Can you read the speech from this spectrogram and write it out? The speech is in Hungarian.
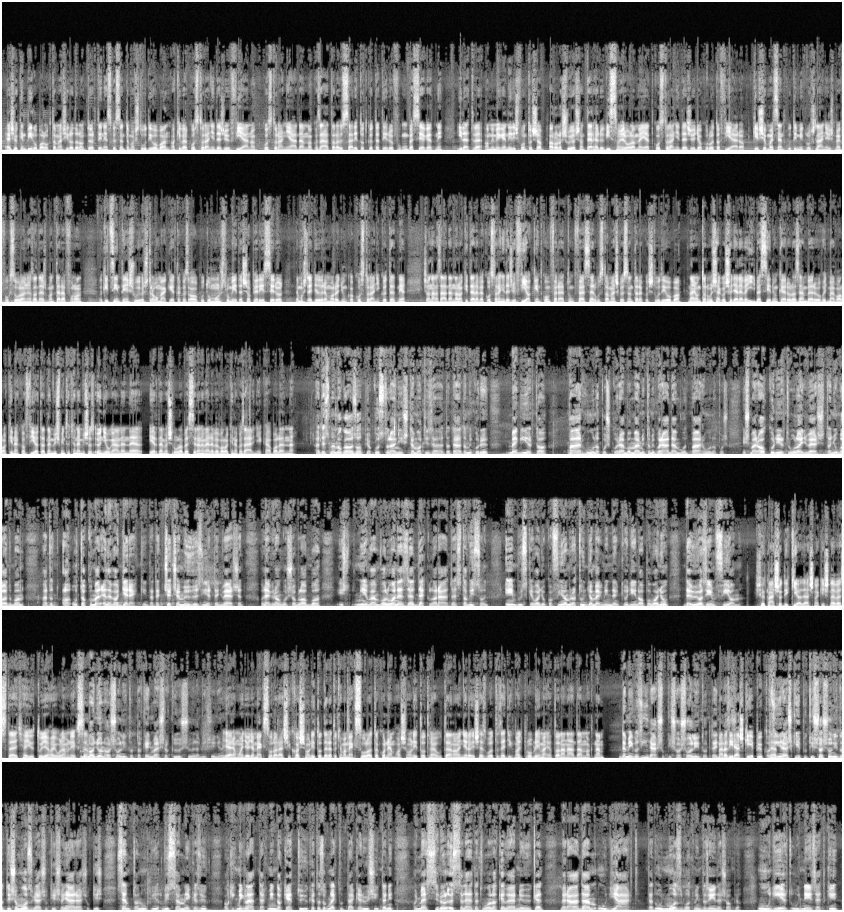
Elsőként Bíró Balog Tamás irodalomtörténész köszöntöm a stúdióban, akivel Kosztolányi Dezső fiának, Kosztolányi Ádámnak az általa összeállított kötetéről fogunk beszélgetni, illetve, ami még ennél is fontosabb, arról a súlyosan terhelő viszonyról, amelyet Kosztolányi Dezső gyakorolt a fiára. Később majd Szentkuti Miklós lánya is meg fog szólalni az adásban telefonon, akit szintén súlyos traumák értek az alkotó monstrum édesapja részéről, de most egyelőre maradjunk a Kosztolányi kötetnél, és annál az Ádámnál, akit eleve Kosztolányi Dezső fiaként konferáltunk fel. Szervusz Tamás, köszöntelek a stúdióban stúdióba. Nagyon tanulságos, hogy eleve így beszélünk erről az emberről, hogy már valakinek a fia, tehát nem is, mintha nem is az önjogán lenne érdemes róla beszélni, hanem eleve valakinek az árnyékába lenne. Hát ezt már maga az apja Kosztolány is tematizálta. Tehát amikor ő megírta pár hónapos korában, már mint amikor Ádám volt pár hónapos, és már akkor írt róla egy verset a nyugatban, hát ott, a, ott akkor már eleve a gyerekként, tehát egy csecsemőhöz írt egy verset a legrangosabb labba, és nyilvánvalóan ezzel deklarált ezt a viszonyt. Én büszke vagyok a fiamra, tudja meg mindenki, hogy én apa vagyok, de ő az én fiam. Sőt, második kiadásnak is nevezte egy helyütt, ugye, ha jól emlékszem. Nagyon hasonlítottak egymásra külsőleg is, igen. Ugye erre mondja, hogy a megszólalásig hasonlított, de lehet, hogyha már megszólalt, akkor nem hasonlított rá utána annyira, és ez volt az egyik nagy problémája talán Ádámnak, nem? De még az írásuk is hasonlított egymásra. Már az írásképük? Az tehát... írásképük is hasonlított, és a mozgásuk és a járásuk is. Szemtanúk, visszaemlékezők, akik még látták mind a kettőjüket, azok meg tudták erősíteni, hogy messziről össze lehetett volna keverni őket, mert Ádám úgy járt, tehát úgy mozgott, mint az édesapja. Úgy írt, úgy nézett ki,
